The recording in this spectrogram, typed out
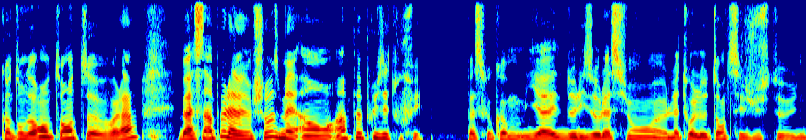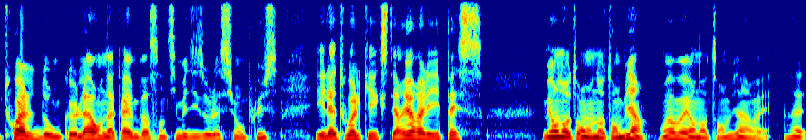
Quand on dort en tente, euh, voilà, bah, c'est un peu la même chose, mais un peu plus étouffé parce que comme il y a de l'isolation, euh, la toile de tente c'est juste une toile, donc euh, là on a quand même 20 cm d'isolation en plus, et la toile qui est extérieure elle est épaisse. Mais on entend, on entend bien, ouais ouais on entend bien, ouais.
